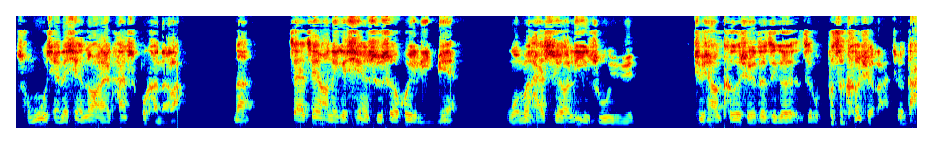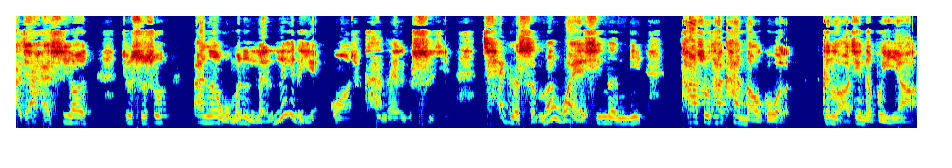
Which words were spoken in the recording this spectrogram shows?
从目前的现状来看，是不可能了。那在这样的一个现实社会里面，我们还是要立足于，就像科学的这个，这个不是科学了，就大家还是要，就是说，按照我们人类的眼光去看待这个世界。这个什么外星的，你他说他看到过了，跟老晋的不一样啊。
